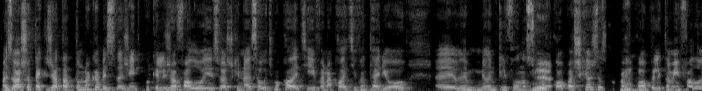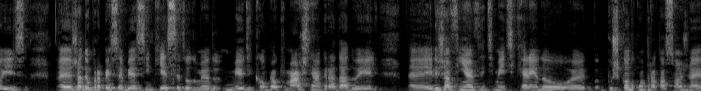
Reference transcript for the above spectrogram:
mas eu acho até que já tá tão na cabeça da gente, porque ele já falou isso, eu acho que nessa última coletiva, na coletiva anterior, é, eu me lembro que ele falou na Supercopa, é. acho que antes da Supercopa uhum. ele também falou isso, é, já deu para perceber, assim, que esse setor do meio, do meio de campo é o que mais tem agradado ele, é, ele já vinha, evidentemente, querendo, é, buscando contratações, né,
